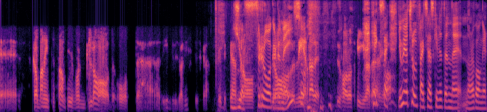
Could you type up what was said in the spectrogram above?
Eh, ska man inte samtidigt vara glad åt det här individualistiska? Det jag ja, bra, frågar bra du mig ledare du har att skriva där. Exakt. Ja. ja. men jag tror faktiskt jag har skrivit den eh, några gånger.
